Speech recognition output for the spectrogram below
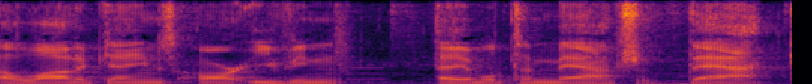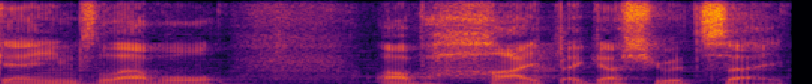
a lot of games aren't even able to match that game's level of hype, I guess you would say.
